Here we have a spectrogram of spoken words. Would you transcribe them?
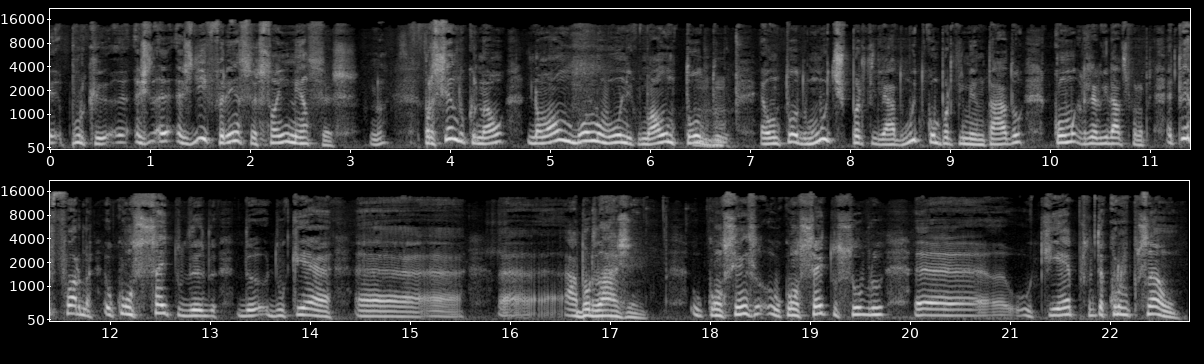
eh, porque as, as, diferenças são imensas. Não? É? Parecendo que não, não há um bolo único, não há um todo. Uhum. É um todo muito espartilhado, muito compartimentado, com realidades próprias. Até a forma, o conceito de, de, de do que é a, a abordagem, o, consenso, o conceito sobre uh, o que é, portanto, a corrupção.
